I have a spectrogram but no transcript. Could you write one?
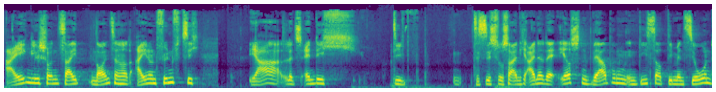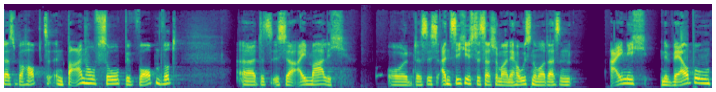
eigentlich schon seit 1951 ja letztendlich die das ist wahrscheinlich eine der ersten Werbungen in dieser Dimension, dass überhaupt ein Bahnhof so beworben wird. Äh, das ist ja einmalig. Und das ist an sich ist das ja schon mal eine Hausnummer, dass ein, eigentlich eine Werbung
